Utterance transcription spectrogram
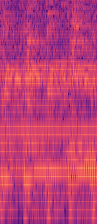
¡Gracias!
